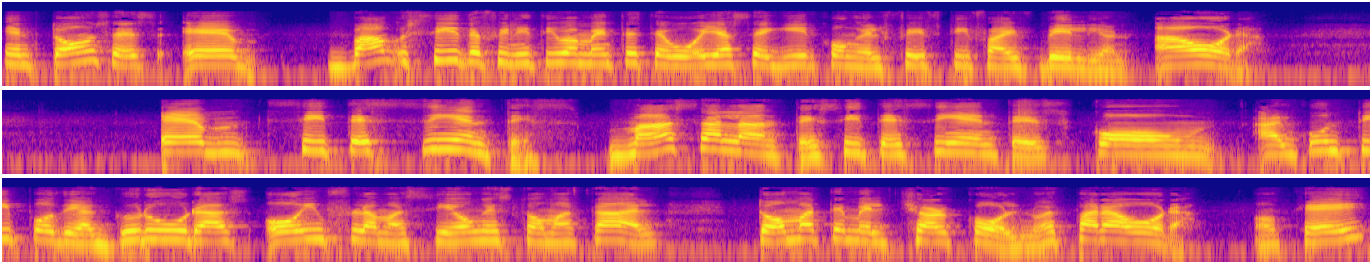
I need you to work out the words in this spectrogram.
Entonces, eh, sí, definitivamente te voy a seguir con el 55 billion. Ahora, em, si te sientes más adelante, si te sientes con algún tipo de agruras o inflamación estomacal, tómateme el charcoal, no es para ahora, ¿ok?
